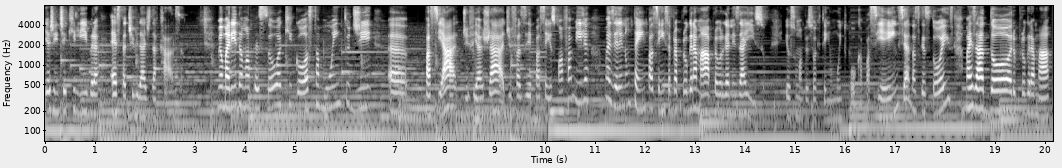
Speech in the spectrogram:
e a gente equilibra esta atividade da casa. Meu marido é uma pessoa que gosta muito de uh, passear, de viajar, de fazer passeios com a família, mas ele não tem paciência para programar, para organizar isso. Eu sou uma pessoa que tenho muito pouca paciência nas questões, mas adoro programar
